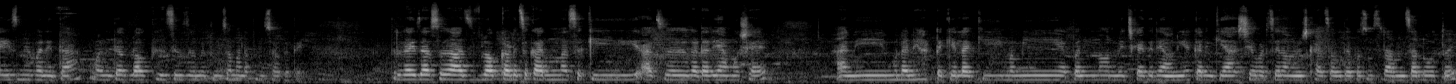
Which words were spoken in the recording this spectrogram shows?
गाईज मी Vanita. Vanita blog three six zone तुमचं मनापासून स्वागत आहे. तर गाईज असं आज ब्लॉग काढायचं कारण असं की आज गटारी आमोश आहे. आणि मुलांनी हट्ट केला की मम्मी आपण नॉनव्हेज काहीतरी आणूया. कारण की आज शेवटचं नॉनव्हेज खायचं उद्यापासून श्रावण चालू होतो आहे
